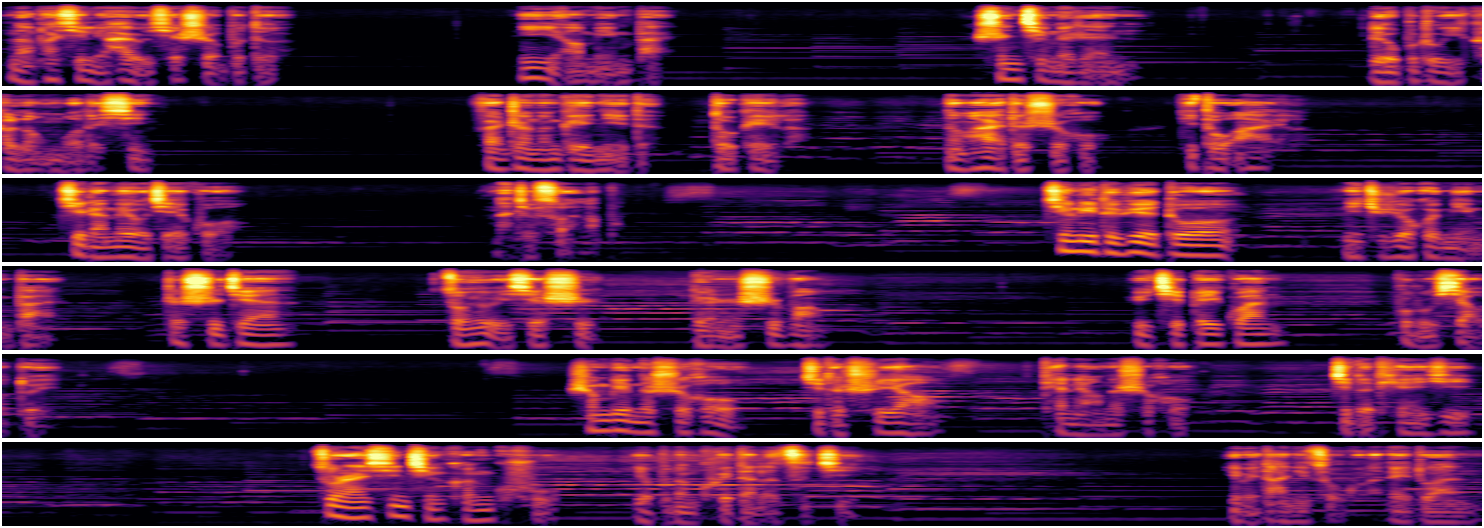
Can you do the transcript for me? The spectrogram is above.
哪怕心里还有一些舍不得，你也要明白，深情的人留不住一颗冷漠的心。反正能给你的都给了。能爱的时候，你都爱了。既然没有结果，那就算了吧。经历的越多，你就越会明白，这世间总有一些事令人失望。与其悲观，不如笑对。生病的时候记得吃药，天凉的时候记得添衣。纵然心情很苦，也不能亏待了自己。因为当你走过了那段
